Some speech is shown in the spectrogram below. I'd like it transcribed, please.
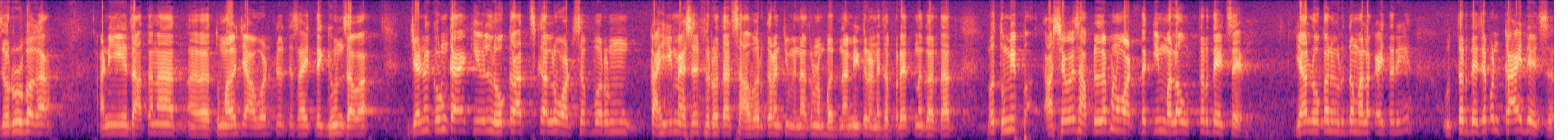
जरूर बघा. आणि जाताना तुम्हाला जे आवडतील ते साहित्य घेऊन जावा. जेणेकरून काय की लोक आजकाल व्हॉट्सअपवरून काही मेसेज फिरवतात सावरकरांची विनाकारण बदनामी करण्याचा प्रयत्न करतात. मग तुम्ही अशा वेळेस आपल्याला पण वाटतं की मला उत्तर द्यायचं आहे या लोकांविरुद्ध मला काहीतरी उत्तर द्यायचं आहे, पण काय द्यायचं?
